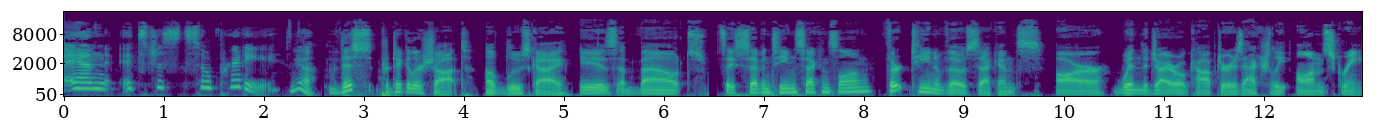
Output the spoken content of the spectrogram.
and it's just so pretty. Yeah. This particular shot of blue sky is about, say, 17 seconds long. 13 of those seconds are when the gyrocopter is actually on screen.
